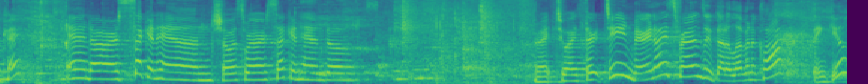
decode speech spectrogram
Okay. And our second hand. Show us where our second hand goes. Right to our 13. Very nice, friends. We've got 11 o'clock. Thank you.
